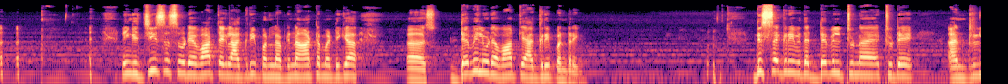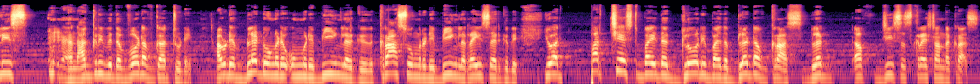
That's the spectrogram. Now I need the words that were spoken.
நீங்கள் ஜீசஸுடைய வார்த்தைகளை அக்ரி பண்ணல அப்படின்னா ஆட்டோமேட்டிக்காக டெவிலுடைய வார்த்தையை அக்ரி பண்ணுறீங்க disagree with devil to today and release and agree with word of word today God அவருடைய பிளட் உங்களுடைய உங்களுடைய பீயிங்கில் இருக்குது. கிராஸ் உங்களுடைய பீயிங்கில் ரைஸாக இருக்குது. You are purchased by the glory by the blood of cross blood of Jesus Christ on the cross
